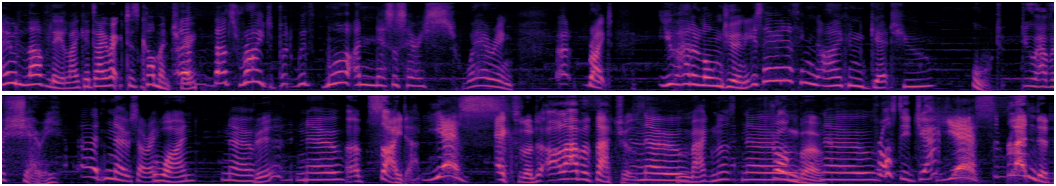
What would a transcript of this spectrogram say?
Oh, lovely, like a director's commentary. Uh, that's right, but with more unnecessary swearing. Uh, right, you had a long journey. Is there anything I can get you? Ooh, do, do you have a sherry? Uh, no, sorry. Wine? No. Beer? No. Uh, cider? Yes! Excellent. I'll have a Thatcher's. No. Magners? No. Strongbow? No. Frosty Jack? Yes! Splendid!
